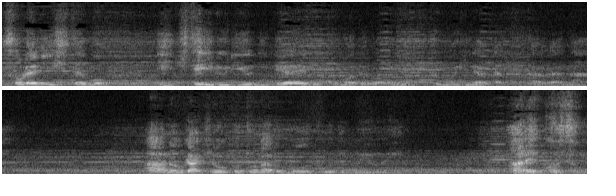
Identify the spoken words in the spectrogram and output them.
それにしても生きている竜に出会えるとまでは思ってもいなかったがなあのガキのことなどもうどうでもよいあれこそが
